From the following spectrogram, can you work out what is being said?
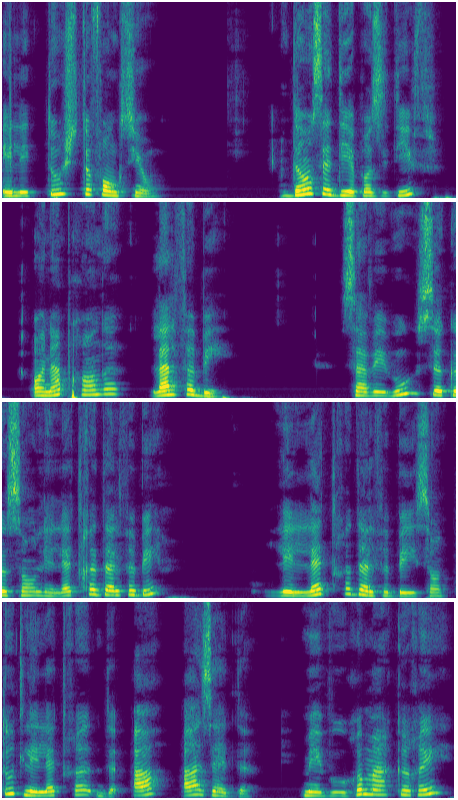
et les touches de fonction. Dans cette diapositive, on apprend l'alphabet. Savez-vous ce que sont les lettres d'alphabet? Les lettres d'alphabet sont toutes les lettres de A à Z. Mais vous remarquerez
